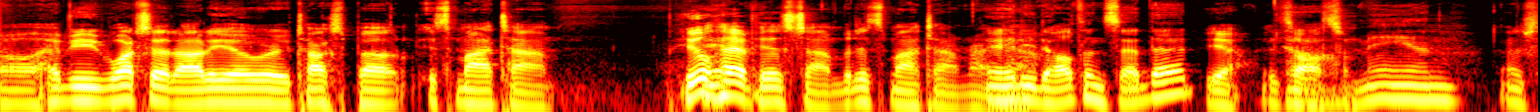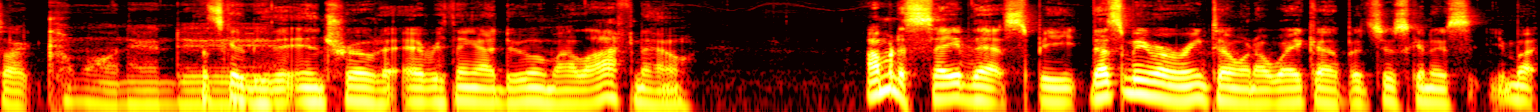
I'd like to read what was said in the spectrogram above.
Oh, have you watched that audio where he talks about it's my time? He'll Yeah. have his time, but it's my time right Andy now. Andy Dalton said that. Yeah, it's Oh, awesome. man. I was like, come on, Andy. That's gonna be the intro to everything I do in my life now. I'm gonna save that speech. That's gonna be my ringtone when I wake up. It's just gonna you might,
